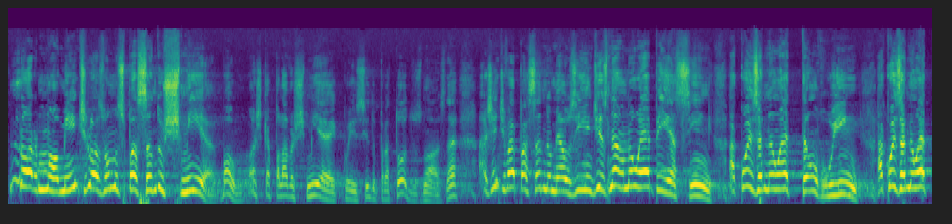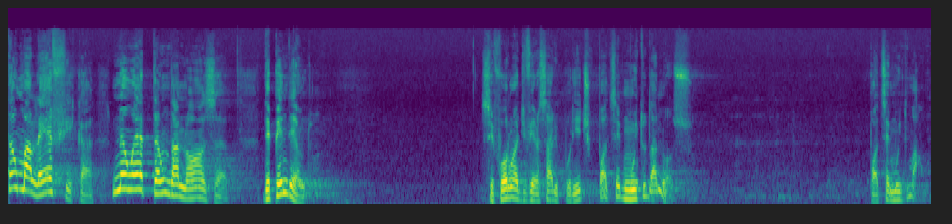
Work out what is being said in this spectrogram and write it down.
normalmente nós vamos passando chmia. Bom, acho que a palavra chmia é conhecida para todos nós, né? A gente vai passando o melzinho e diz: não, não é bem assim, a coisa não é tão ruim, a coisa não é tão maléfica, não é tão danosa, dependendo. Se for um adversário político, pode ser muito danoso. Pode ser muito mal.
